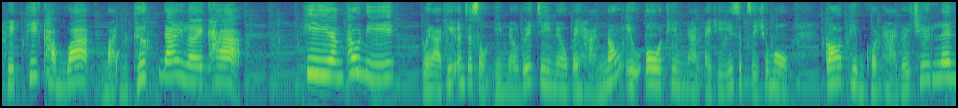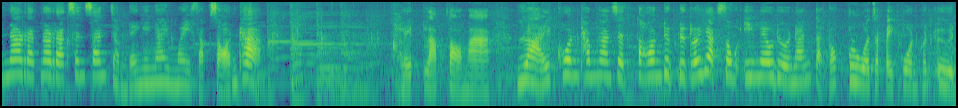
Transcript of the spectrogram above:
คลิกที่คำว่าบันทึกได้เลยค่ะ เพียงเท่านี้ เวลาที่เอิญจะส่งอีเมลด้วย Gmail ไปหาน้องอิวโอทีมงาน IT 24 ชั่วโมง ก็พิมพ์ค้นหาด้วยชื่อเล่นน่ารักน่ารักสั้นๆจำได้ง่าย ๆ ไม่ซับซ้อนค่ะเคล็ดลับต่อมา หลายคนทำงานเสร็จตอนดึกๆ แล้วอยากส่งอีเมลเดี๋ยวนั้น แต่ก็กลัวจะไปกวนคนอื่น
